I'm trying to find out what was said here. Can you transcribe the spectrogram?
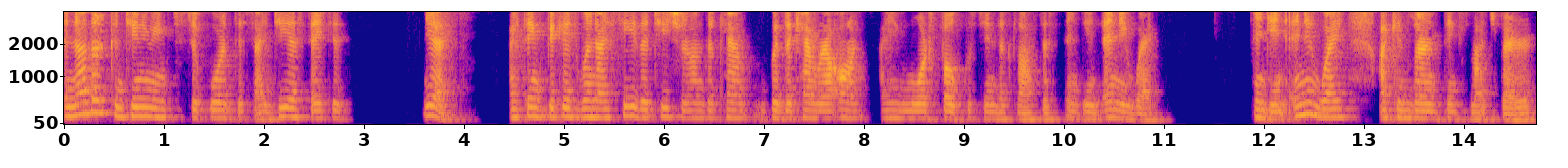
Another continuing to support this idea stated, yes, I think because when I see the teacher on the cam with the camera on, I am more focused in the classes and in any way. And in any way, I can learn things much better.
